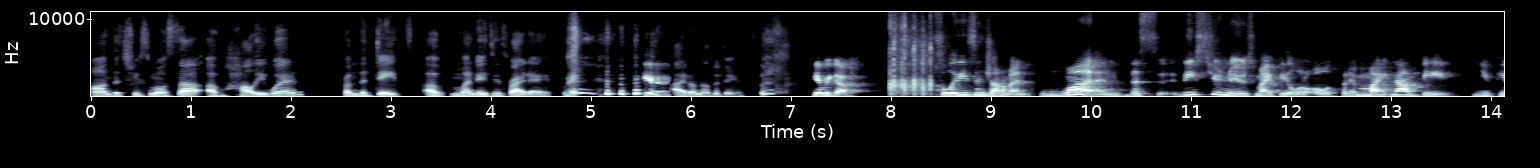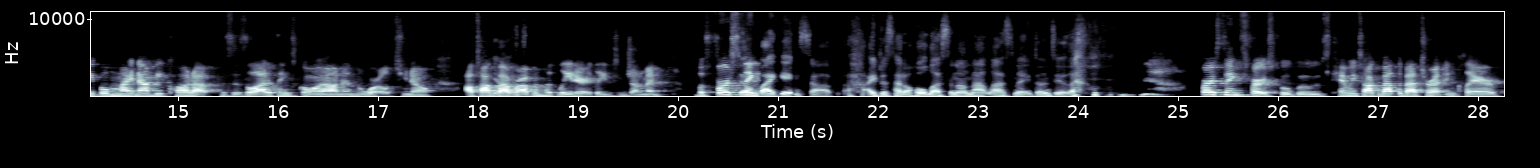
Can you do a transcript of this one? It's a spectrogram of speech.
on the Chismosa of Hollywood from the dates of Monday through Friday. I don't know the dates. Here we go. So, ladies and gentlemen, one, this these two news might be a little old, but it might not be. You people might not be caught up because there's a lot of things going on in the world. You know, I'll talk about Robinhood later, ladies and gentlemen. But first don't thing, buy GameStop. I just had a whole lesson on that last night. Don't do that. First things first, boo boos. Can we talk about the Bachelorette and Clare?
